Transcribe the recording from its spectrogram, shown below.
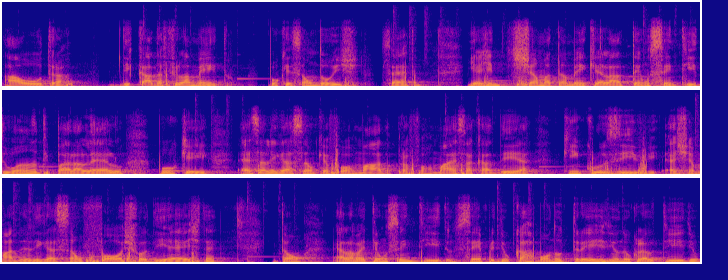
à outra de cada filamento porque são dois, certo? E a gente chama também que ela tem um sentido antiparalelo, porque essa ligação que é formada para formar essa cadeia, que inclusive é chamada de ligação fosfodiéster, Então, ela vai ter um sentido, sempre de um carbono 3 de um nucleotídeo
